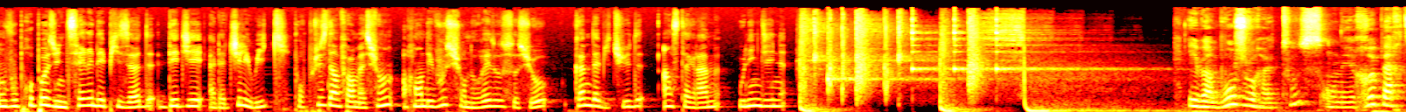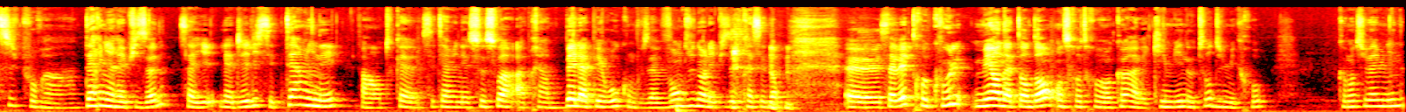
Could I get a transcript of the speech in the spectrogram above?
on vous propose une série d'épisodes dédiés à la Jelly Week. Pour plus d'informations, rendez-vous sur nos réseaux sociaux, comme d'habitude, Instagram ou LinkedIn. Eh ben bonjour à tous, on est reparti pour un dernier épisode. Ça y est, la Jelly c'est terminé. Enfin en tout cas c'est terminé ce soir après un bel apéro qu'on vous a vendu dans l'épisode précédent. Euh, ça va être trop cool, mais en attendant on se retrouve encore avec Emeline autour du micro. Comment tu vas Emeline?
